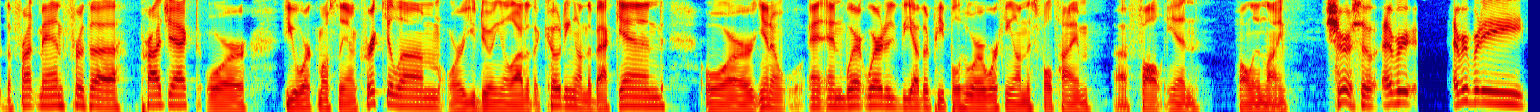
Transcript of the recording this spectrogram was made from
the front man for the project, or do you work mostly on curriculum or are you doing a lot of the coding on the back end or you know and, and where where do the other people who are working on this full time uh, fall in fall in line Sure. So every everybody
